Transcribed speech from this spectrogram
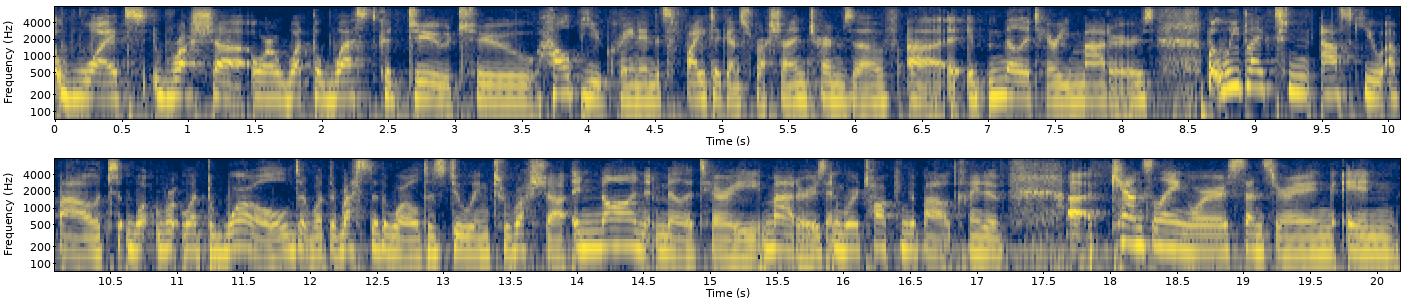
what Russia or what the West could do to help Ukraine in its fight against Russia in terms of uh, military matters. But we'd like to ask you about what, what the world or what the rest of the world is doing to Russia in non-military matters. And we're talking about kind of uh, canceling or censoring in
